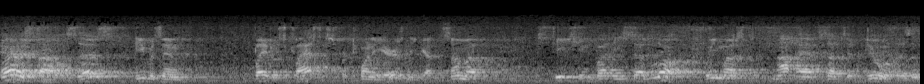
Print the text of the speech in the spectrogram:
Aristotle says he was in Plato's classes for 20 years and he got some of his teaching, but he said, look, we must not have such a dualism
